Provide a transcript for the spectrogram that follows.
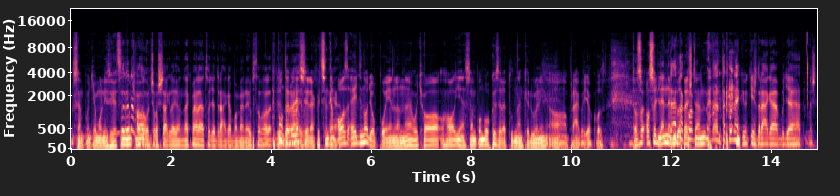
szempontjából nézzük. Hát szerintem, nem az hogyha, olcsóságra jönnek, mert lehet, hogy a drágábban menőbb, szóval... hát pont erről beszélek, hogy szerintem Igen. az egy nagyobb poén lenne, hogyha ha ilyen szempontból közelebb tudnánk kerülni a prágaiakhoz. De az, az hogy lenne de hát, Budapesten... akkor, de hát akkor nekünk is drágább, ugye, hát most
